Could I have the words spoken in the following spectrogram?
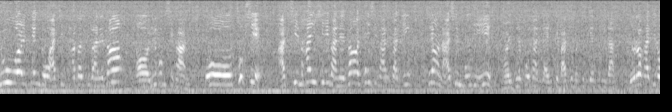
6월생도 아침 5시 반에서 어, 7시 반. 또 속시 아침 1시 반에서 3시 반까지 태어나신 분이 어, 백호살이다 이렇게 말씀을 드리겠습니다. 여러 가지로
